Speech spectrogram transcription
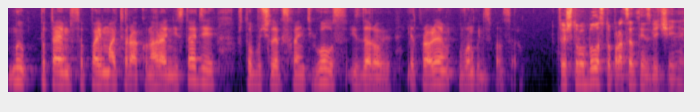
мы пытаемся поймать раку на ранней стадии, чтобы у человека сохранить голос и здоровье, и отправляем в онкодиспансер. То есть, чтобы было стопроцентное излечение.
